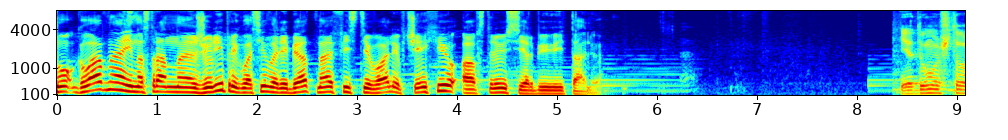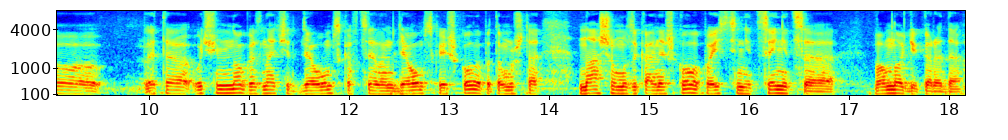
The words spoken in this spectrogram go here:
Но главное, иностранное жюри пригласило ребят на фестивали в Чехию, Австрию, Сербию и Италию. Я думаю, что это очень много значит для Омска в целом, для Омской школы, потому что наша музыкальная школа поистине ценится во многих городах.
